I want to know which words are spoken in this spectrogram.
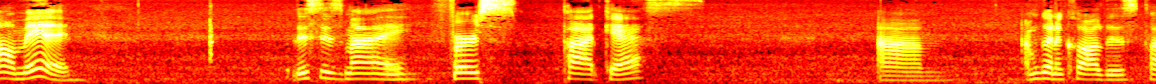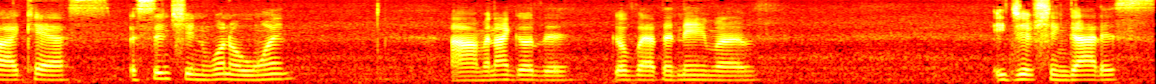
Oh man, this is my first podcast. Um, I'm gonna call this podcast Ascension 101, um, and I go the go by the name of Egyptian Goddess.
